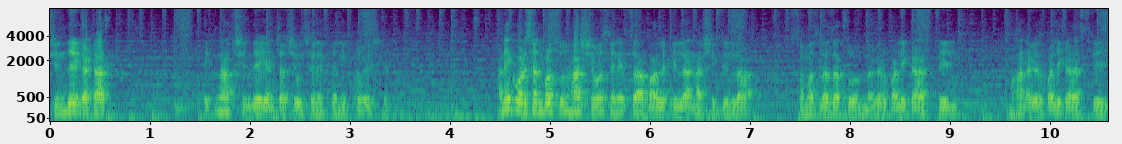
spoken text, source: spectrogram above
शिंदे गटात एकनाथ शिंदे यांच्या शिवसेनेत त्यांनी प्रवेश केला अनेक वर्षांपासून हा शिवसेनेचा बालकिल्ला नाशिक जिल्हा समजला जातो. नगरपालिका असतील महानगरपालिका असतील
